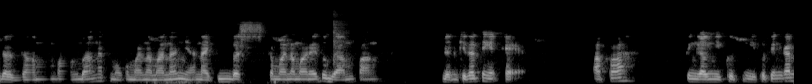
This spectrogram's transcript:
Udah gampang banget mau ke mana-mananya. Naik bus ke mana-mana itu gampang. Dan kita tinggal kayak apa tinggal ngikut ngikutin kan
